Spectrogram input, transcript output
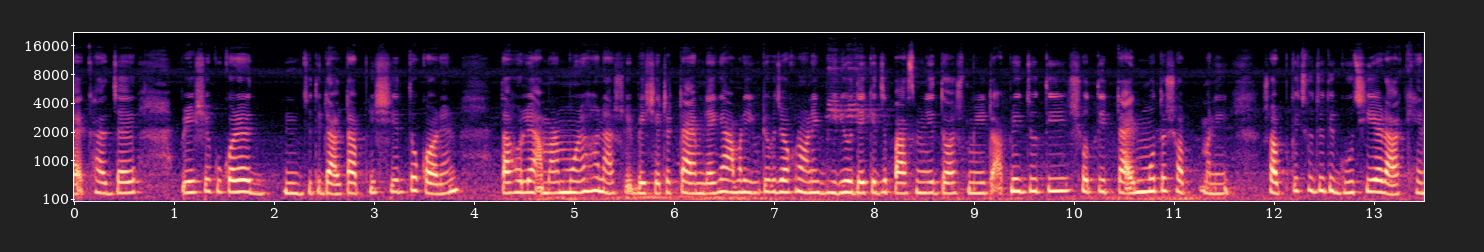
দেখা যায় প্রেশার কুকারে যদি ডালটা আপনি সেদ্ধ করেন তাহলে আমার মনে হয় না আসলে বেশি একটা টাইম লাগে। আমার ইউটিউবে যখন অনেক ভিডিও দেখে যে পাঁচ মিনিট, দশ মিনিট, আপনি যদি সত্যি টাইম মতো সব মানে সব কিছু যদি গুছিয়ে রাখেন,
